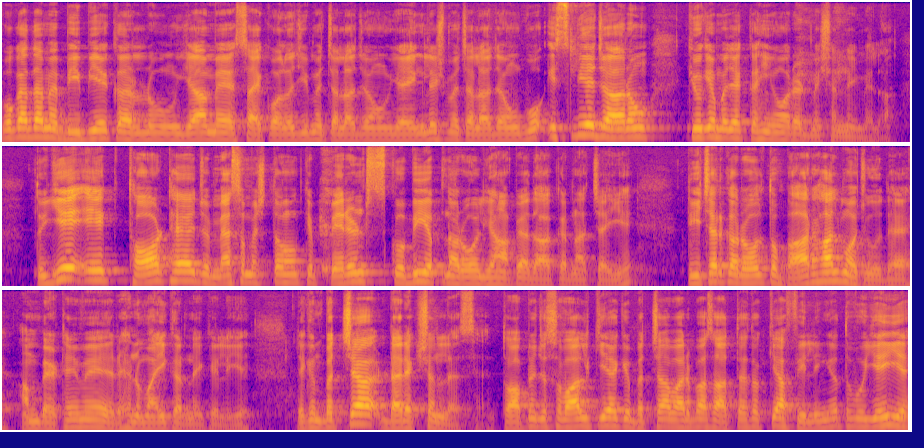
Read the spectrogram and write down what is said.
وہ کہتا ہے میں بی بی اے کر لوں یا میں سائیکالوجی میں چلا جاؤں یا انگلش میں چلا جاؤں، وہ اس لیے جا رہا ہوں کیونکہ مجھے کہیں اور ایڈمیشن نہیں ملا۔ تو یہ ایک تھاٹ ہے جو میں سمجھتا ہوں کہ پیرنٹس کو بھی اپنا رول یہاں پہ ادا کرنا چاہیے۔ ٹیچر کا رول تو بہرحال موجود ہے، ہم بیٹھے ہوئے رہنمائی کرنے کے لیے۔ لیکن بچہ ڈائریکشن لیس ہے۔ تو آپ نے جو سوال کیا کہ بچہ ہمارے پاس آتا ہے تو کیا فیلنگ ہے؟ تو وہ یہی ہے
